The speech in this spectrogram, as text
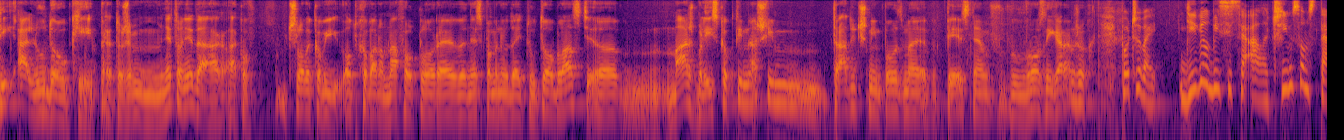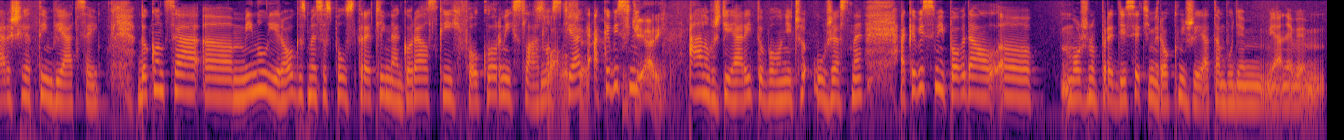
ty a ľudovky, pretože mne to nedá ako človekovi odchovanom na folklóre nespomenúť aj túto oblasť. E, máš blízko k tým našim tradičným, povedzme, piesňam v rôznych aranžoch? Počúvaj, divil by si sa, ale čím som staršia, tým viacej. Dokonca uh, minulý rok sme sa spolu stretli na gorálskych folklórnych slávnostiach. A keby si v mi... Áno, v Ždiari, to bolo niečo úžasné. A keby si mi povedal uh, možno pred desiatimi rokmi, že ja tam budem, ja neviem,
